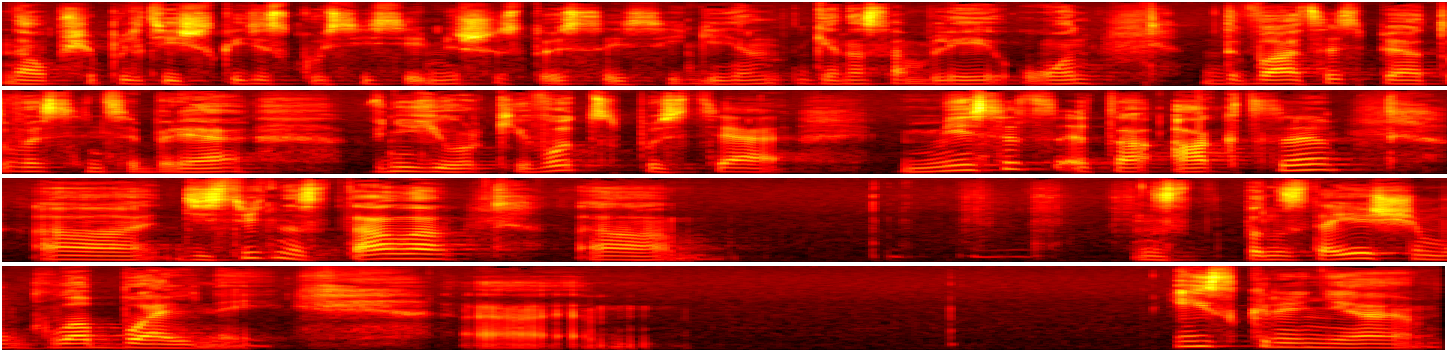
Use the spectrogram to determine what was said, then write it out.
на общеполитической дискуссии 76-й сессии Ген Генассамблеи ООН 25 сентября в Нью-Йорке. Вот спустя месяц эта акция э, действительно стала э, по-настоящему глобальной, э, искренняя,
